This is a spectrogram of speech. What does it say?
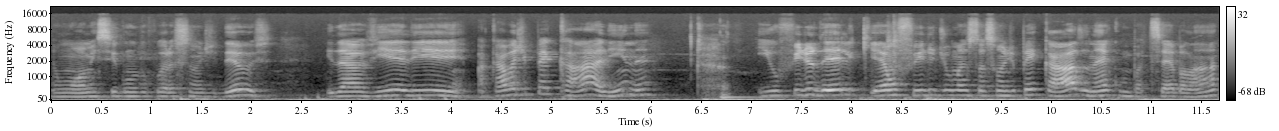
é um homem segundo o coração de Deus, e Davi ele acaba de pecar ali, né? E o filho dele, que é um filho de uma situação de pecado, né, com Batseba lá,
